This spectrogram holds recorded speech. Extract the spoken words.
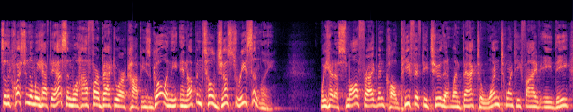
So the question that we have to ask then, well, how far back do our copies go? And, the, and up until just recently, we had a small fragment called P52 that went back to 125 AD,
